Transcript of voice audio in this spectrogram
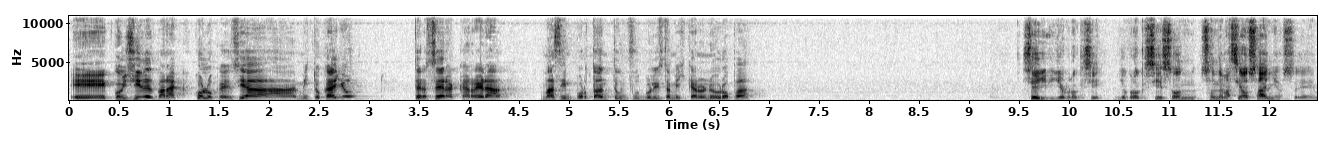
Eh, ¿Coincides, Barak, con lo que decía mi tocayo? Tercera carrera más importante un futbolista mexicano en Europa. Sí, yo creo que sí. Yo creo que sí, son, son demasiados años. Eh,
